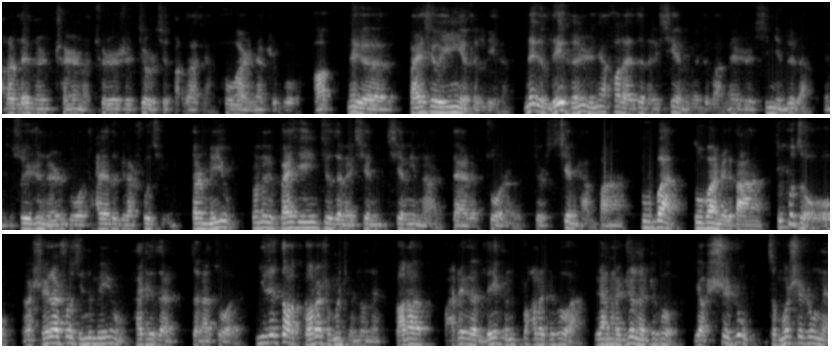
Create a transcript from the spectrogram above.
打的雷恒承认了，确实是就是去打砸抢，破坏人家直播。好，那个白秀英也很厉害，那个雷恒人家后来在那个县里面，对吧？那是刑警队长，所以认的人多，大家都给他说情，但是没用。说那个白秀英就在那个县县令那儿待着，坐着就是现场办案，督办督办这个大案就不走，是吧？谁来说情都没用，他就在在那坐着，一直到搞到什么程度呢？搞到把这个雷恒抓了之后啊，让他认了之后要示众，怎么示众呢？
